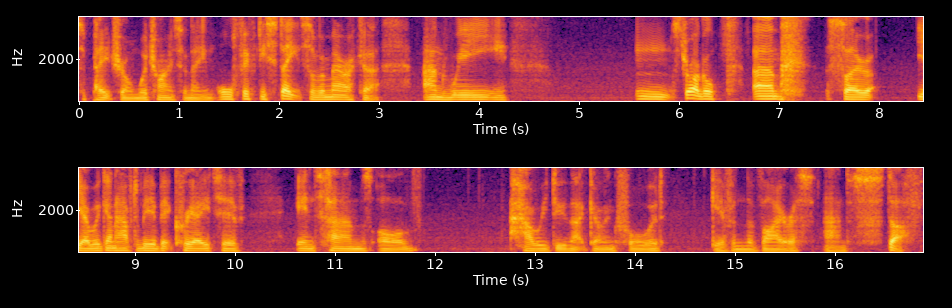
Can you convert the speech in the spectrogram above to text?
to Patreon. We're trying to name all 50 states of America, and we mm, struggle. Um, so yeah, we're going to have to be a bit creative in terms of how we do that going forward, given the virus and stuff.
